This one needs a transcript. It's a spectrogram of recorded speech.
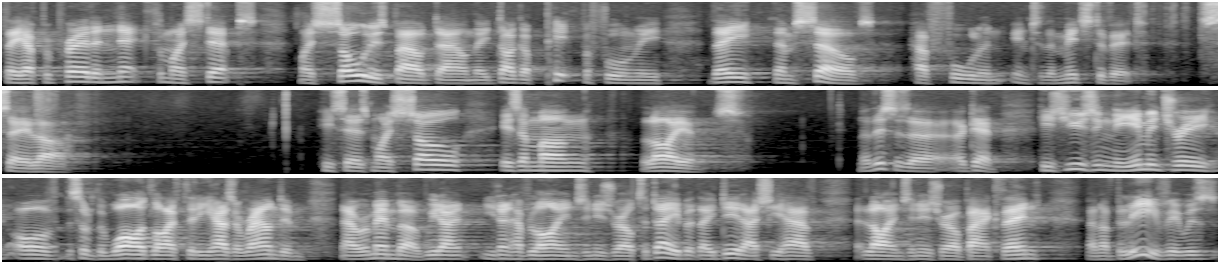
They have prepared a net for my steps. My soul is bowed down. They dug a pit before me. They themselves have fallen into the midst of it. Selah. He says, My soul is among lions. Now, this is a, again, he's using the imagery of the, sort of the wildlife that he has around him. Now, remember, we don't, you don't have lions in Israel today, but they did actually have lions in Israel back then. And I believe it was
